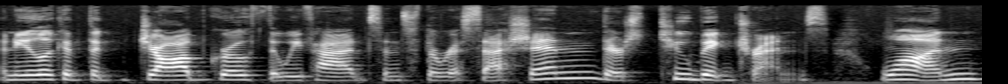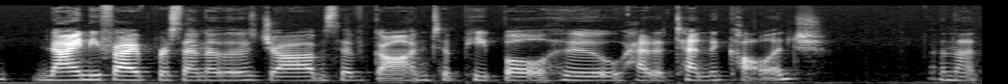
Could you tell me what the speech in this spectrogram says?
and you look at the job growth that we've had since the recession, there's two big trends. One, 95% of those jobs have gone to people who had attended college, and that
